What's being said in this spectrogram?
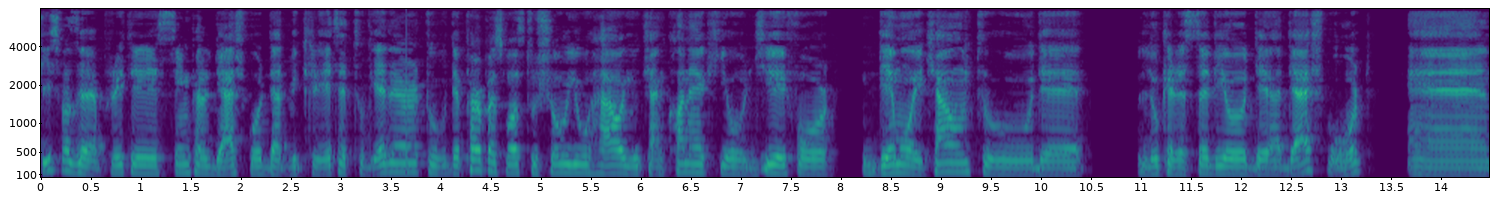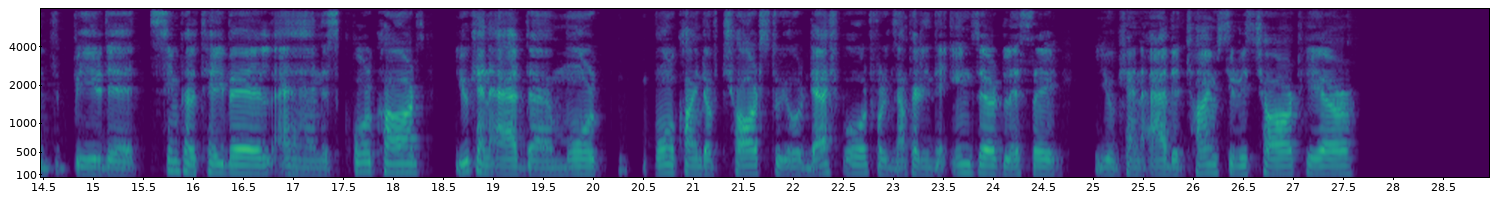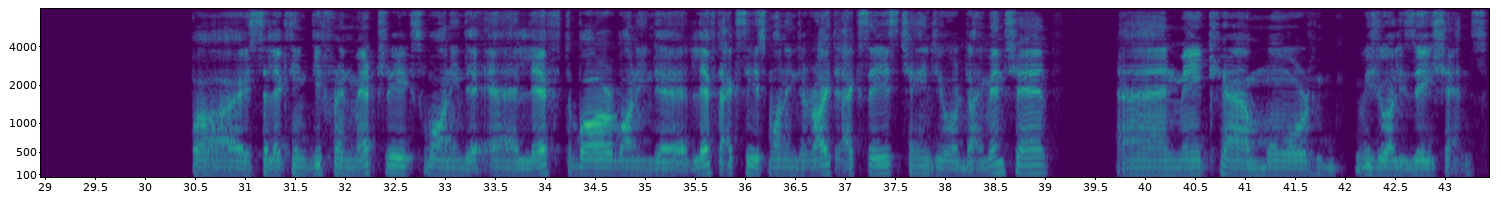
This was a pretty simple dashboard that we created together. To The purpose was to show you how you can connect your GA4 demo account to the Looker Studio dashboard and build a simple table and scorecards. You can add uh, more more kind of charts to your dashboard. For example, in the insert, let's say you can add a time series chart here by selecting different metrics, one in the uh, left bar, one in the left axis, one in the right axis, change your dimension and make uh, more visualizations.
